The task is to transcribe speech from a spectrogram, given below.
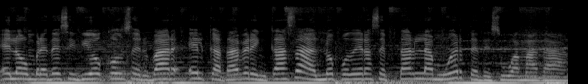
El hombre decidió conservar el cadáver en casa al no poder aceptar la muerte de su amada.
